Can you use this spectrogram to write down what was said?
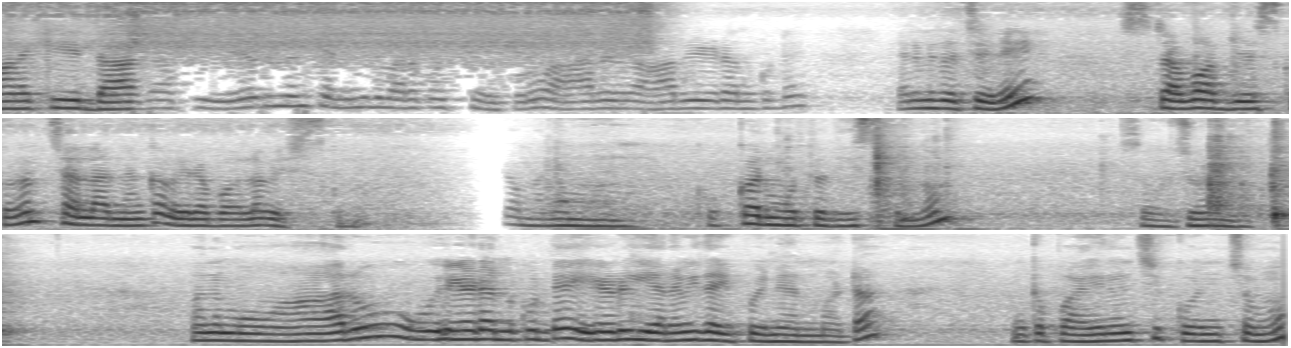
మనకి దాదాపు ఏడు నుంచి ఎనిమిది వరకు వచ్చాయి. ఇప్పుడు ఆరు ఆరు ఏడు అనుకుంటే ఎనిమిది వచ్చాయి. స్టవ్ ఆఫ్ చేసుకున్నాం చల్లారినాక వేరే బౌల్లో వేసుకున్నాం. ఇంకా మనం కుక్కర్ మూత తీసుకున్నాం సో చూడండి. మనము ఆరు ఏడు అనుకుంటే ఏడు ఎనిమిది అయిపోయినాయి అనమాట ఇంకా పైనుంచి కొంచెము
